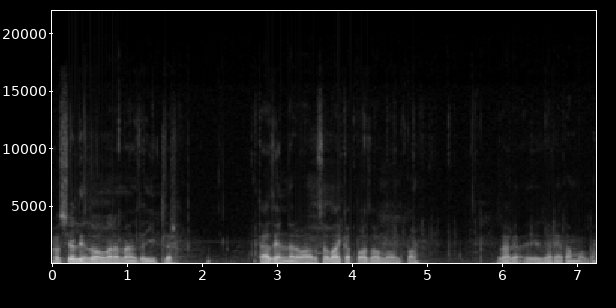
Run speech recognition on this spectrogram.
Hoş geldiniz oğlum hemen yiğitler. Tazenler varsa like atıp az alma unutma. Zar adam oldu.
